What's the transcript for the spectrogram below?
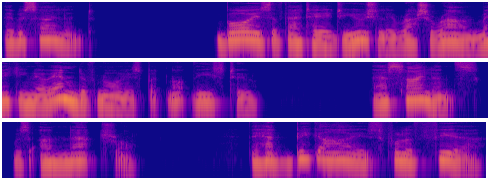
They were silent. Boys of that age usually rush around, making no end of noise, but not these two. Their silence was unnatural. They had big eyes full of fear,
